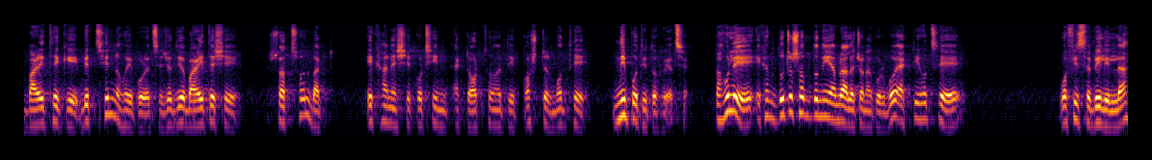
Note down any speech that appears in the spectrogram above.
বাড়ি থেকে বিচ্ছিন্ন হয়ে পড়েছে। যদিও বাড়িতে সে সচ্ছল বাট এখানে সে কঠিন একটা অর্থনৈতিক কষ্টের মধ্যে নিপতিত হয়েছে। তাহলে এখানে দুটো শব্দ নিয়ে আমরা আলোচনা করব। একটি হচ্ছে ওয়াফি সাবিল্লাহ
